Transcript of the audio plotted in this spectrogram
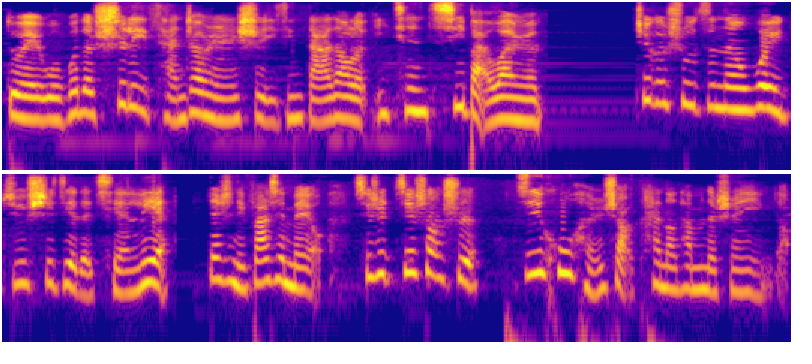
对我国的视力残障人士已经达到了一千七百万人，这个数字呢位居世界的前列。但是你发现没有，其实街上是几乎很少看到他们的身影的。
